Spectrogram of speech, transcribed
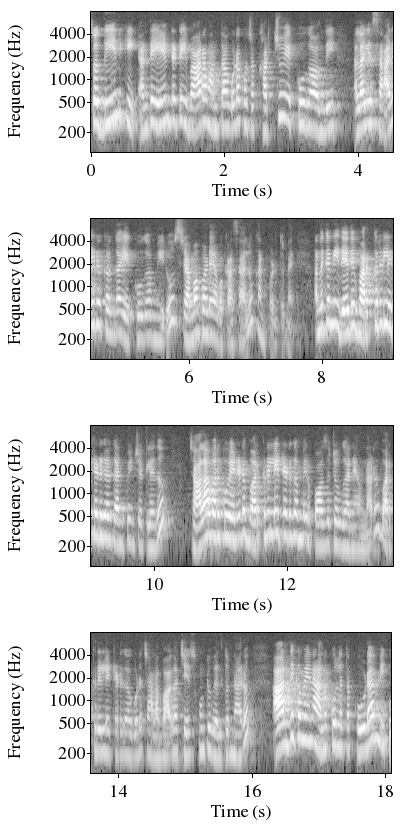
సో దీనికి అంటే ఏంటంటే ఈ వారం అంతా కూడా కొంచెం ఖర్చు ఎక్కువగా ఉంది. అలాగే శారీరకంగా ఎక్కువగా మీరు శ్రమ పడే అవకాశాలు కనపడుతున్నాయి. అందుకని ఇదేది వర్క్ రిలేటెడ్గా కనిపించట్లేదు. చాలా వరకు ఏంటంటే వర్క్ రిలేటెడ్గా మీరు పాజిటివ్గానే ఉన్నారు. వర్క్ రిలేటెడ్గా కూడా చాలా బాగా చేసుకుంటూ వెళ్తున్నారు. ఆర్థికమైన అనుకూలత కూడా మీకు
